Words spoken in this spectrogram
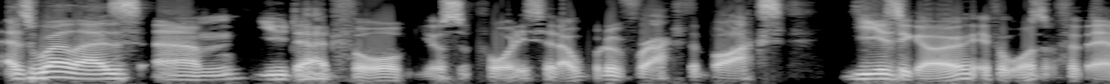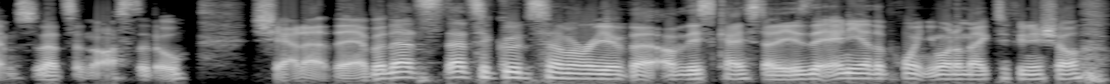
as well as um, you, Dad, for your support. He said I would have racked the bikes years ago if it wasn't for them. So that's a nice little shout out there. But that's that's a good summary of, uh, of this case study. Is there any other point you want to make to finish off?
